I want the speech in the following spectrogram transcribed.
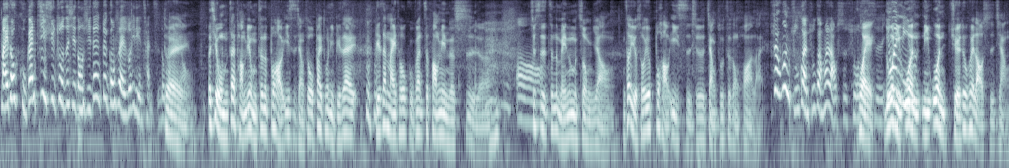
埋头苦干继续做这些东西。但是对公司来说，一点产值都没有。而且我们在旁边，我们真的不好意思讲说，我拜托你别再 别再埋头苦干这方面的事了。哦，就是真的没那么重要。你知道，有时候又不好意思，就是讲出这种话来。所以问主管，主管会老实说。会，如果你问，你问绝对会老实讲。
